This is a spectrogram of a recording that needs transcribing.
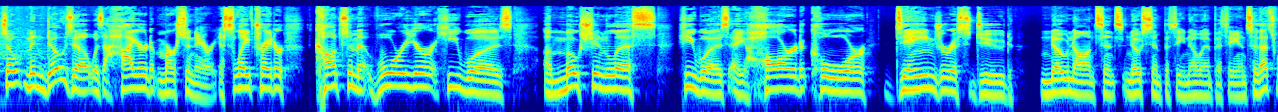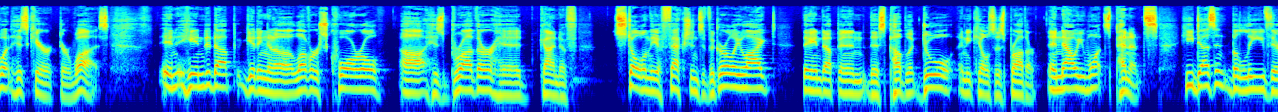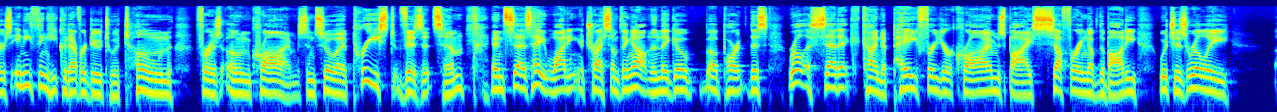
So, Mendoza was a hired mercenary, a slave trader consummate warrior. He was emotionless. He was a hardcore, dangerous dude. No nonsense, no sympathy, no empathy. And so that's what his character was. And he ended up getting in a lover's quarrel. Uh, his brother had kind of stolen the affections of the girl he liked. They end up in this public duel and he kills his brother. And now he wants penance. He doesn't believe there's anything he could ever do to atone for his own crimes. And so a priest visits him and says, Hey, why don't you try something out? And then they go apart this real ascetic kind of pay for your crimes by suffering of the body, which is really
